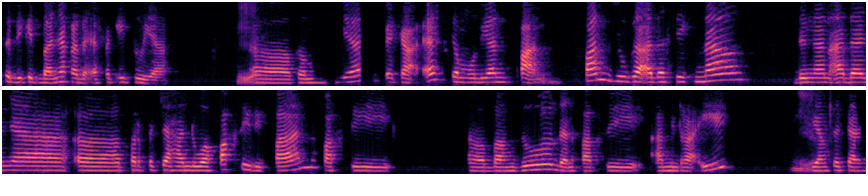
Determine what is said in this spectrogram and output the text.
Sedikit banyak ada efek itu ya. Yeah. Iya. Uh, kemudian PKS kemudian PAN. PAN juga ada signal dengan adanya uh, perpecahan dua faksi di PAN, faksi uh, Bang Zul dan faksi Amin Rais yeah. yang secara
